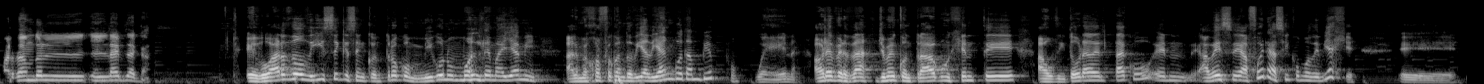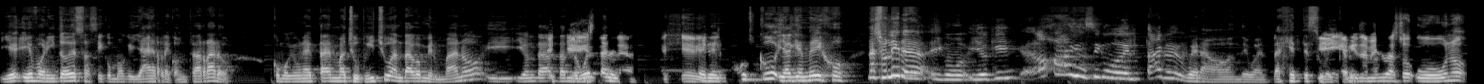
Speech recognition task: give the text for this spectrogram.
Guardando el, el live de acá. Eduardo dice que se encontró conmigo en un mall de Miami. A lo mejor fue cuando vi a Diango también. po. Buena. Ahora es verdad, yo me encontraba con gente auditora del taco en, a veces afuera, así como de viaje. Eh, y, y es bonito eso, así como que ya es recontra raro. Como que una estaba en Machu Picchu, andaba con mi hermano y, y andaba Es dando vueltas en el, en Cusco y alguien me dijo, ¡Nacho Lira! Y, como, y yo, ¿qué? ¡Ay! Así como del taco. Buena onda, igual. La gente Sí, sube. a mí también me pasó, hubo uno,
